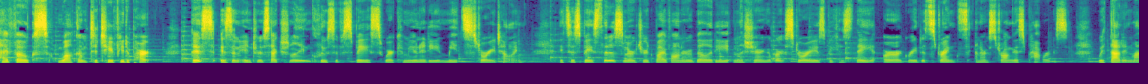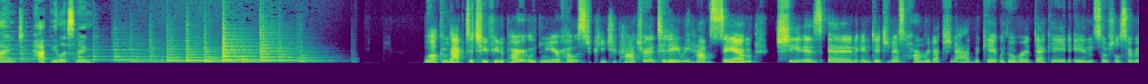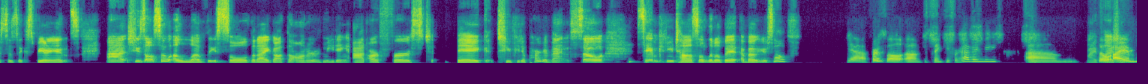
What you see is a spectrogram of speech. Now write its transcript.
Hi, folks. Welcome to Two Feet Apart. This is an intersectionally inclusive space where community meets storytelling. It's a space that is nurtured by vulnerability and the sharing of our stories because they are our greatest strengths and our strongest powers. With that in mind, happy listening. Welcome back to Two Feet Apart with me, your host, Peachy Patra. Today we have Sam. She is an Indigenous harm reduction advocate with over a decade in social services experience. Uh, she's also a lovely soul that I got the honor of meeting at our first big Two Feet Apart event. So, Sam, can you tell us a little bit about yourself? Yeah, first of all, um, just thank you for having me. Um, My so pleasure. I'm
